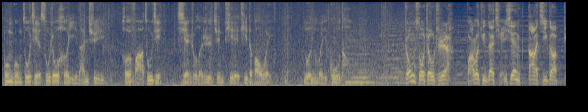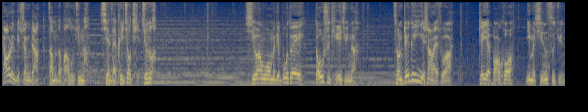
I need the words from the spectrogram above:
公共租界苏州河以南区域和法租界陷入了日军铁蹄的包围，沦为孤岛。众所周知，八路军在前线打了几个漂亮的胜仗，咱们的八路军呢，现在可以叫铁军了。希望我们的部队都是铁军呐。从这个意义上来说，这也包括你们新四军，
